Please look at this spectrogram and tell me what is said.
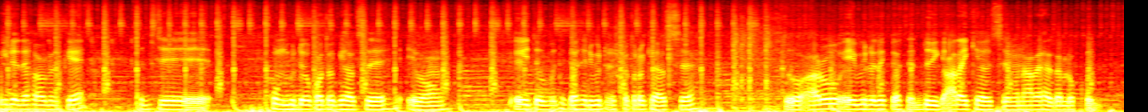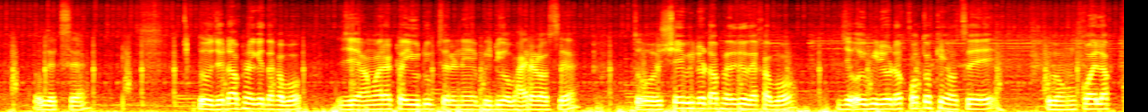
ভিডিও দেখা আপনাদেরকে যে কোন ভিডিও কত কী হচ্ছে এবং এই তো দেখতে ভিডিও সতেরো কী হচ্ছে। তো আরও এই ভিডিও দেখতে পাচ্ছেন দুই আড়াই কী হচ্ছে মানে আড়াই হাজার লক্ষ লোক দেখছে। তো যেটা আপনাকে দেখাবো যে আমার একটা ইউটিউব চ্যানেলে ভিডিও ভাইরাল হচ্ছে। তো সেই ভিডিওটা আপনাদেরকে দেখাবো যে ওই ভিডিওটা কত কে হচ্ছে এবং কয় লক্ষ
